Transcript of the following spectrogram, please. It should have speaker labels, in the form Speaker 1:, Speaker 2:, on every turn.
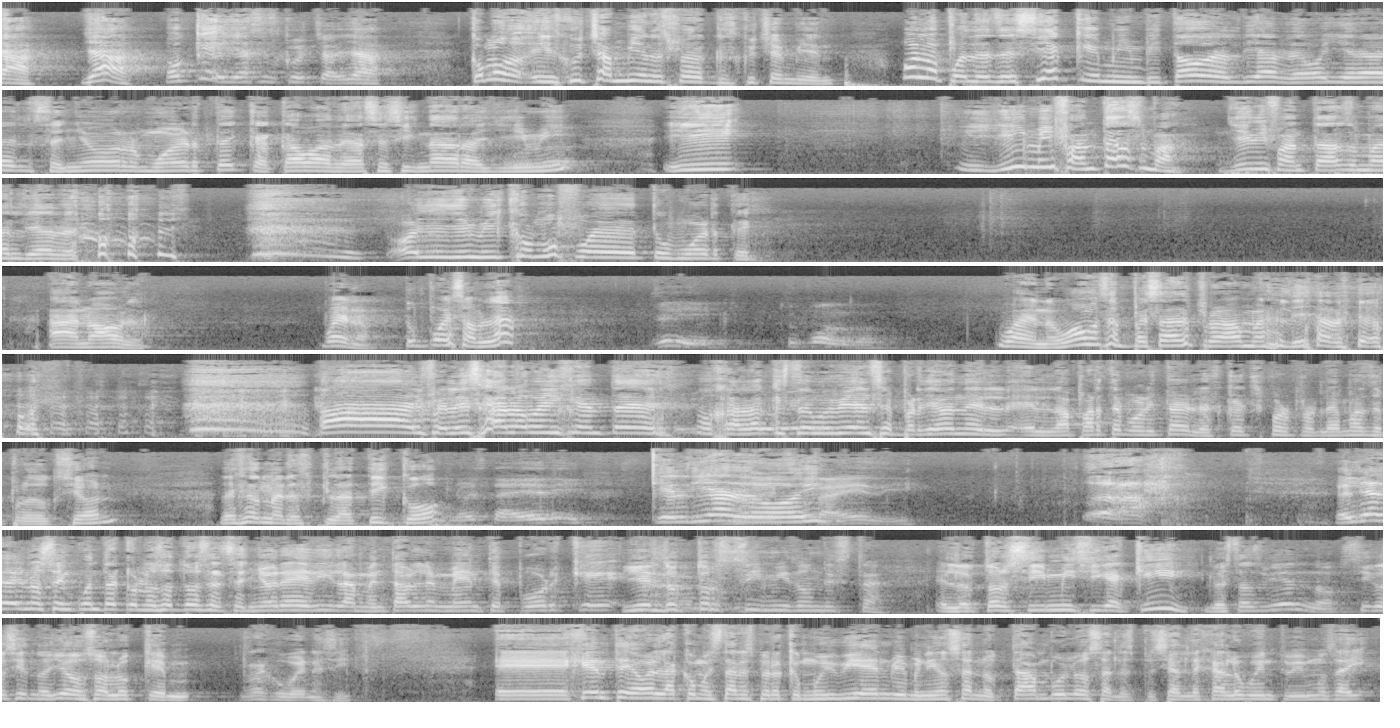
Speaker 1: Ya, ya, ok, ya se escucha, ya. ¿Cómo? ¿Y escuchan bien? Espero que escuchen bien. Hola, pues les decía que mi invitado del día de hoy era el señor Muerte que acaba de asesinar a Jimmy. Y. Y Jimmy Fantasma. Jimmy Fantasma el día de hoy. Oye, Jimmy, ¿cómo fue tu muerte? Ah, no habla. Bueno, ¿tú puedes hablar?
Speaker 2: Sí, supongo.
Speaker 1: Bueno, vamos a empezar el programa el día de hoy. ¡Ay, feliz Halloween, gente! Ojalá que esté muy bien. Se perdieron el, el- la parte bonita del sketch por problemas de producción. Déjenme les platico
Speaker 2: No está Eddie.
Speaker 1: que el día de hoy... Ah. El día de hoy no se encuentra con nosotros el señor Eddie, lamentablemente, porque...
Speaker 3: ¿Y el doctor Simi dónde está?
Speaker 1: El doctor Simi sigue aquí, lo estás viendo. Sigo siendo yo, solo que rejuvenecí. Eh, gente, hola, ¿cómo están? Espero que muy bien. Bienvenidos a Noctámbulos, al especial de Halloween. Tuvimos ahí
